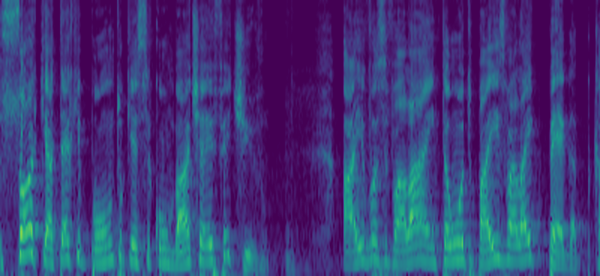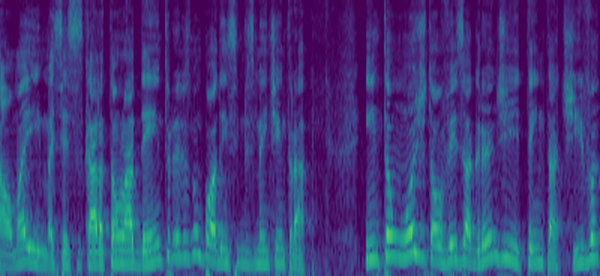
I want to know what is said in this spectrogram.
Só que até que ponto que esse combate é efetivo? Aí você fala, ah, então outro país vai lá e pega. Calma aí, mas se esses caras estão lá dentro, eles não podem simplesmente entrar. Então, hoje, talvez a grande tentativa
